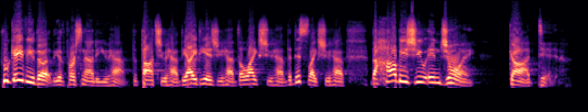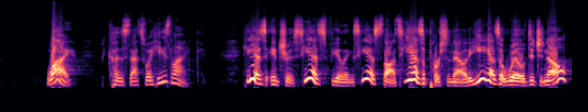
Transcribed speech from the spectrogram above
Who gave you the, the personality you have, the thoughts you have, the ideas you have, the likes you have, the dislikes you have, the hobbies you enjoy? God did. Why? Because that's what He's like. He has interests, he has feelings, he has thoughts, he has a personality, he has a will. Did you know?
